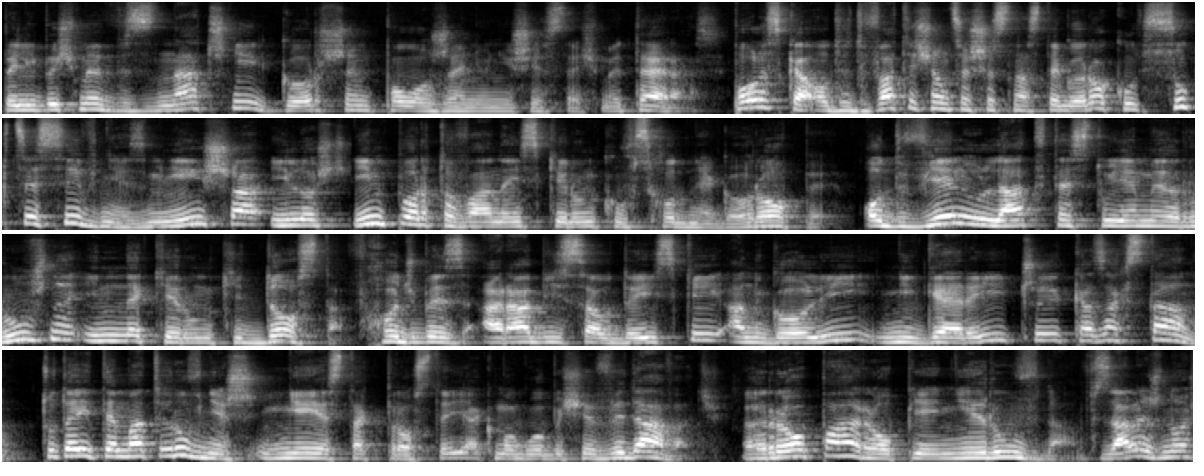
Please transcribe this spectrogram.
bylibyśmy w znacznie gorszym położeniu niż jesteśmy teraz. Polska od 2016 roku sukcesywnie zmniejsza ilość importowanej z kierunku wschodniego ropy. Od wielu lat testujemy różne inne kierunki dostaw, choćby z Arabii Saudyjskiej, Angolii, Nigerii czy Kazachstanu. Tutaj temat również nie jest tak prosty, jak mogłoby się wydawać. Ropa ropie nierówna. W zależności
